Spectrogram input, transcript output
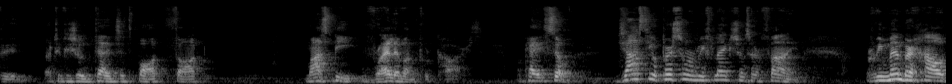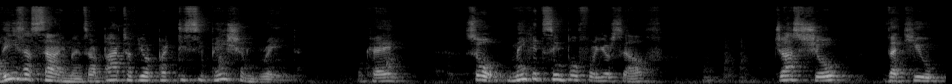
the artificial intelligence bot thought must be relevant for cars. Okay, so just your personal reflections are fine. Remember how these assignments are part of your participation grade. Okay, so make it simple for yourself. Just show that you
